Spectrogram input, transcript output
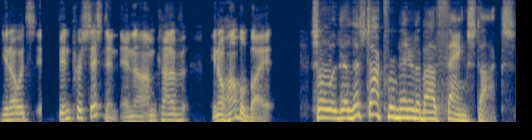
you know, it's, been persistent and I'm kind of, you know, humbled by it. So let's talk for a minute about FANG stocks.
